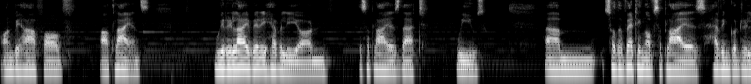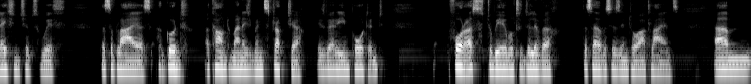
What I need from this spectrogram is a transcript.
on behalf of our clients, we rely very heavily on the suppliers that we use. Um, so, the vetting of suppliers, having good relationships with the suppliers, a good account management structure is very important for us to be able to deliver the services into our clients. Um,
